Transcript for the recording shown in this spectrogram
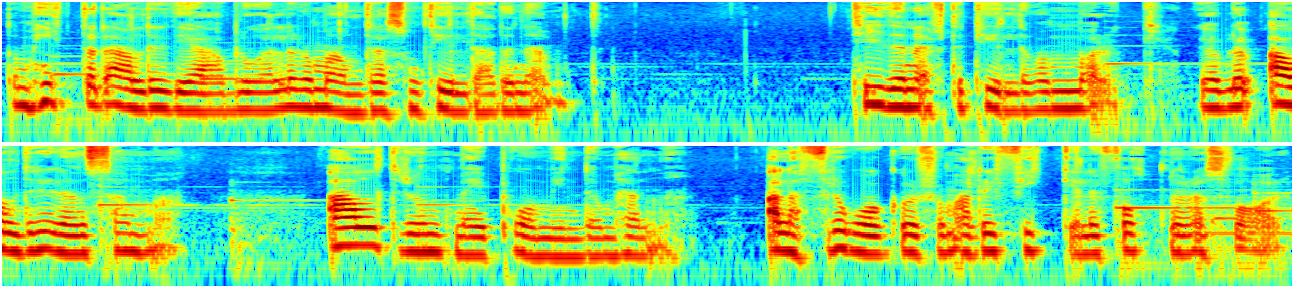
De hittade aldrig Diablo eller de andra som Tilde hade nämnt. Tiden efter Tilde var mörk och jag blev aldrig densamma. Allt runt mig påminde om henne. Alla frågor som aldrig fick eller fått några svar.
